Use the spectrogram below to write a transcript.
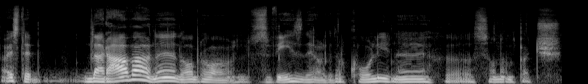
Veste, narava, ne, dobro, zvezde ali kdorkoli, ne, so nam pač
